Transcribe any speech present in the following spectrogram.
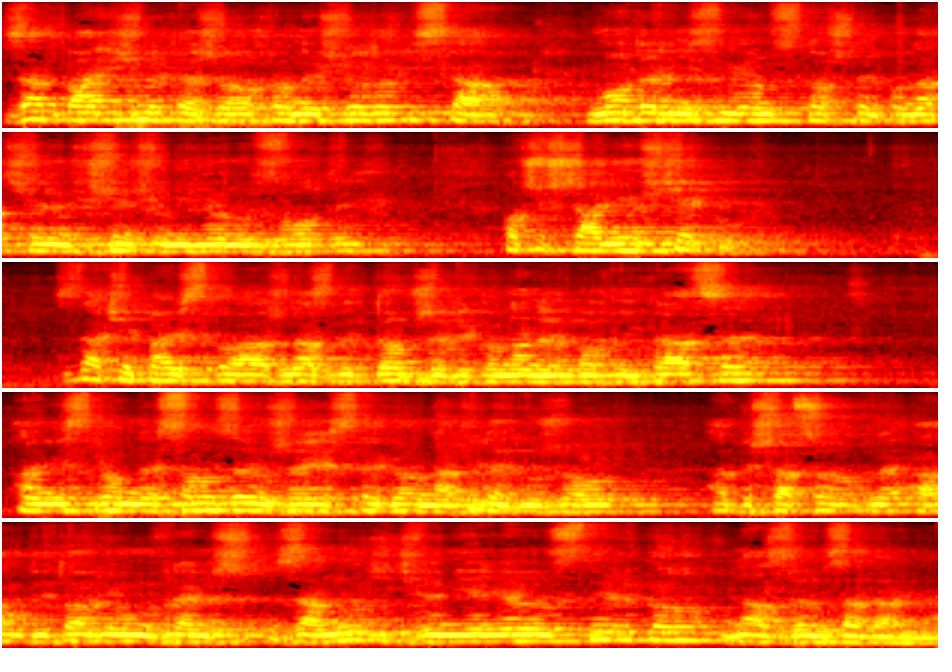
Zadbaliśmy też o ochronę środowiska, modernizując kosztem ponad 70 milionów złotych oczyszczaniem ścieków. Znacie Państwo aż nazbyt dobrze wykonane w Bochni prace, a nieskromne sądzę, że jest tego na tyle dużo, aby szacowne audytorium wręcz zanudzić, wymieniając tylko nazwę zadania.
